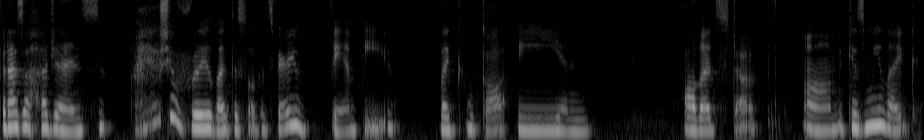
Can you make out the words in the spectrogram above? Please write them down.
Vanessa Hudgens, I actually really like this look. It's very vampy, like gothy and all that stuff. Um, it gives me like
